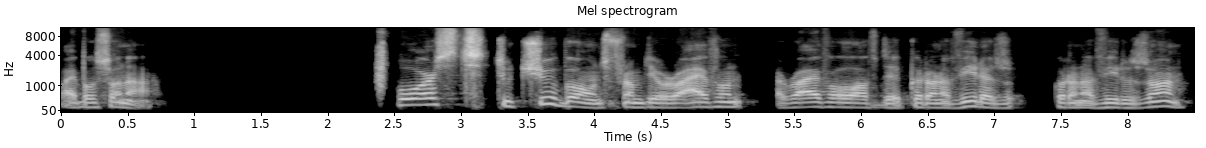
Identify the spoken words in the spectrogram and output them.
by Bolsonaro. Forced to chew bones from the arrival, arrival of the coronavirus, coronavirus on,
